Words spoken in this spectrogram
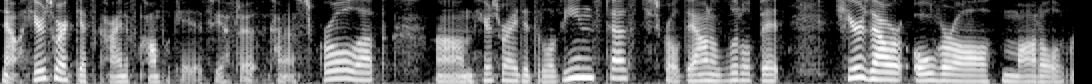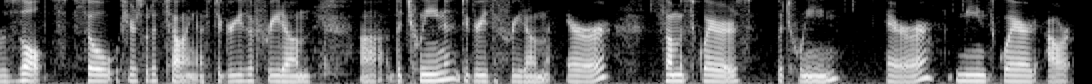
Now, here's where it gets kind of complicated. So you have to kind of scroll up um, here's where I did the Levene's test. Scroll down a little bit. Here's our overall model results. So here's what it's telling us. Degrees of freedom uh, between degrees of freedom error. Sum of squares between error, mean squared our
